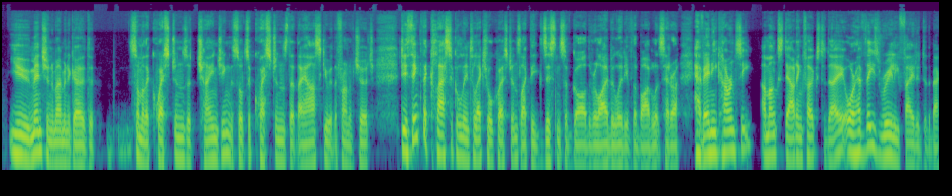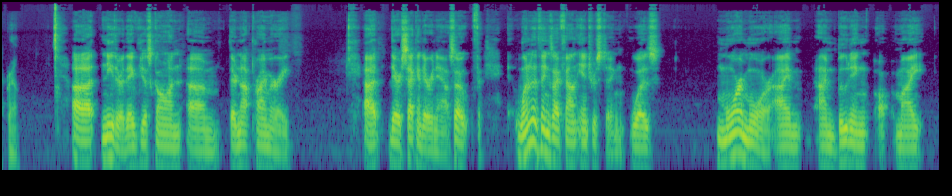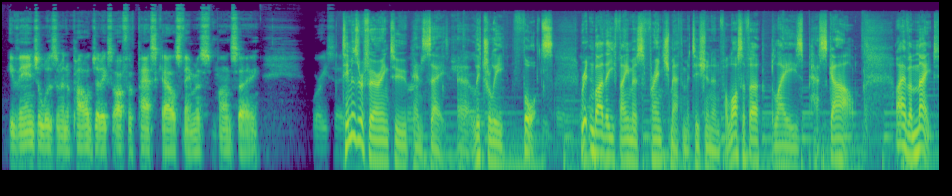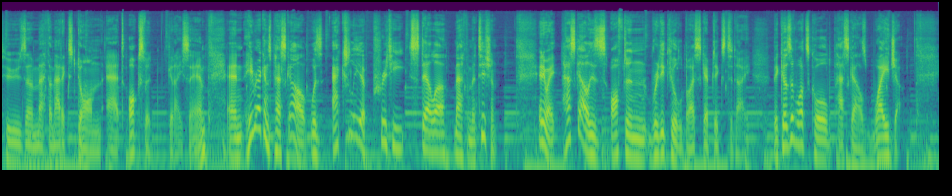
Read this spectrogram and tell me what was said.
You mentioned a moment ago that some of the questions are changing, the sorts of questions that they ask you at the front of church. Do you think the classical intellectual questions, like the existence of God, the reliability of the Bible, etc., have any currency amongst doubting folks today, or have these really faded to the background? Uh, neither. They've just gone. Um, they're not primary. Uh, they're secondary now. So, f- one of the things I found interesting was more and more I'm I'm booting uh, my evangelism and apologetics off of Pascal's famous says Tim is referring to Pensées, uh, literally thoughts, written by the famous French mathematician and philosopher Blaise Pascal. I have a mate who's a mathematics don at Oxford. G'day, Sam. And he reckons Pascal was actually a pretty stellar mathematician. Anyway, Pascal is often ridiculed by skeptics today because of what's called Pascal's wager.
